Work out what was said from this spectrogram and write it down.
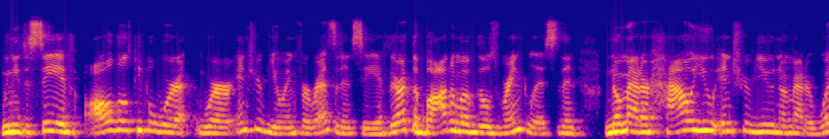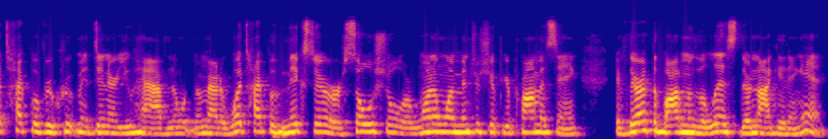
We need to see if all those people we're, we're interviewing for residency, if they're at the bottom of those rank lists, then no matter how you interview, no matter what type of recruitment dinner you have, no, no matter what type of mixer or social or one-on-one mentorship you're promising, if they're at the bottom of the list, they're not getting in.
